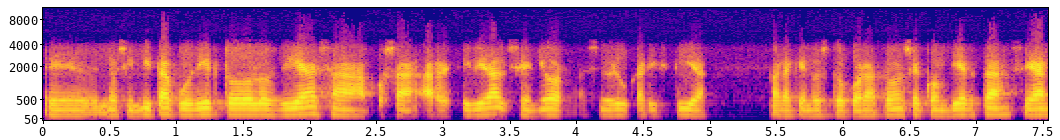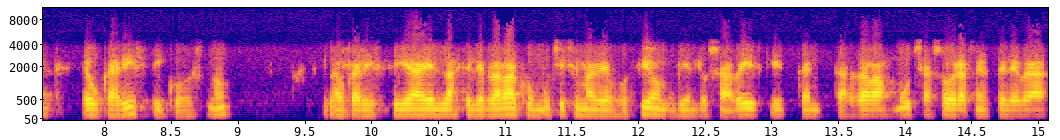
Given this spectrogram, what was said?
eh, nos invita a acudir todos los días a, pues a, recibir al Señor, al Señor Eucaristía, para que nuestro corazón se convierta, sean eucarísticos, ¿no? La Eucaristía él la celebraba con muchísima devoción, bien lo sabéis, que tardaba muchas horas en celebrar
